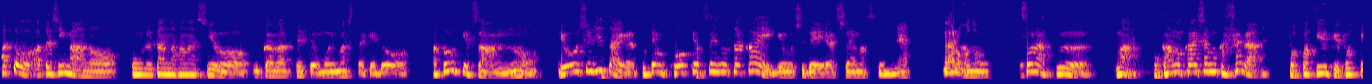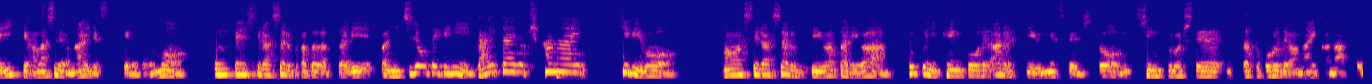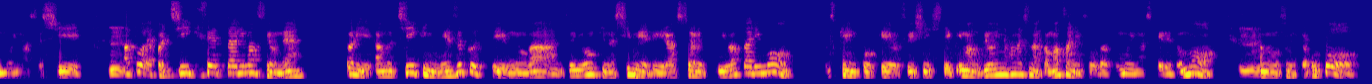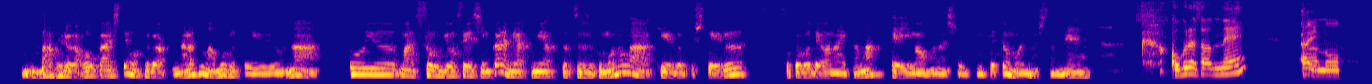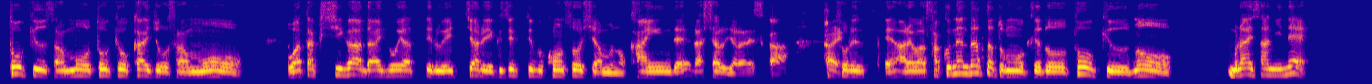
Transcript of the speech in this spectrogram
あと、私今、あの、コールさんの話を伺ってて思いましたけど、東急さんの業種自体がとても公共性の高い業種でいらっしゃいますよね。なるほど。おそらく、まあ、他の会社の方が突発有給を取っていいっていう話ではないですけれども、運転していらっしゃる方だったり、日常的に代替の効かない日々を回していらっしゃるっていうあたりは、特に健康であれっていうメッセージとシンクロしていったところではないかなって思いますし、あとはやっぱり地域性ってありますよね。やっぱりあの地域に根付くっていうのが非常に大きな使命でいらっしゃるっていうあたりも、健康経営を推進していく、今の病院の話なんかまさにそうだと思いますけれども、うん、あのそういったことをバブルが崩壊してもそれは必ず守るというような、そういう、まあ、創業精神から脈々と続くものが継続しているところではないかなって今お話を聞いてて思いましたね。小倉さんね、はい、あの、東急さんも東京海上さんも、私が代表やってる HR エグゼクティブコンソーシアムの会員でいらっしゃるじゃないですか。はい。それで、あれは昨年だったと思うけど、東急の村井さんにね、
